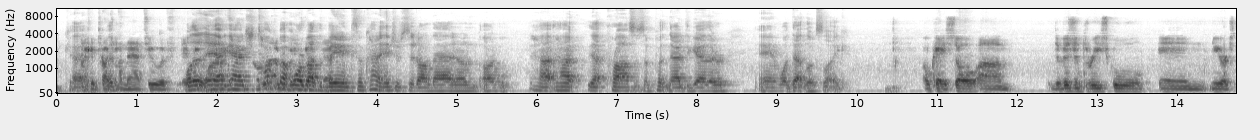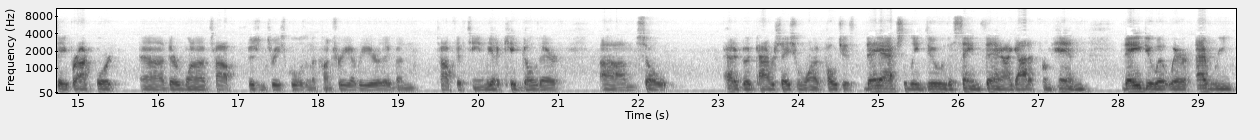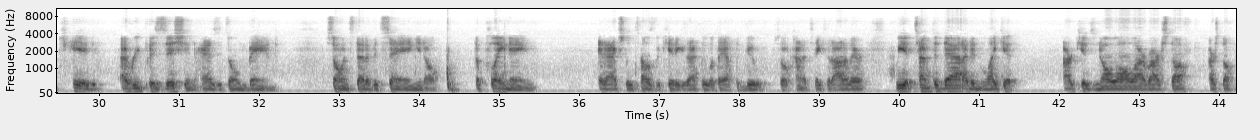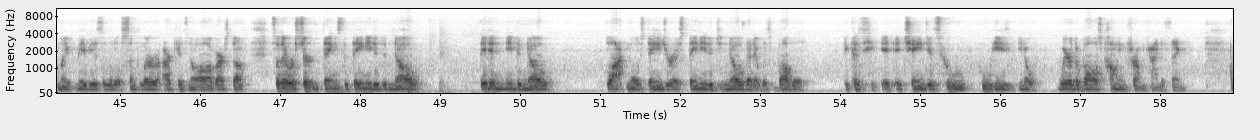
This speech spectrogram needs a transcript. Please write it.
Okay. i can touch on that too if, if Well, you yeah, want. yeah, talk about more about the band because I'm kind of interested on that on, on how, how that process of putting that together and what that looks like. Okay, so um, Division three school in New York State, Brockport. Uh, they're one of the top Division three schools in the country every year. They've been top fifteen. We had a kid go there, um, so had a good conversation with one of the coaches. They actually do the same thing. I got it from him. They do it where every kid, every position has its own band. So instead of it saying, you know, the play name, it actually tells the kid exactly what they have to do. So it kind of takes it out of there we attempted that. I didn't like it. Our kids know all of our stuff. Our stuff might, maybe is a little simpler. Our kids know all of our stuff. So there were certain things that they needed to know. They didn't need to know block most dangerous. They needed to know that it was bubble because it, it changes who who he you know where the ball is coming from kind of thing.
